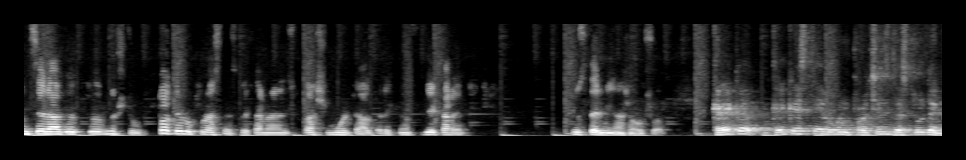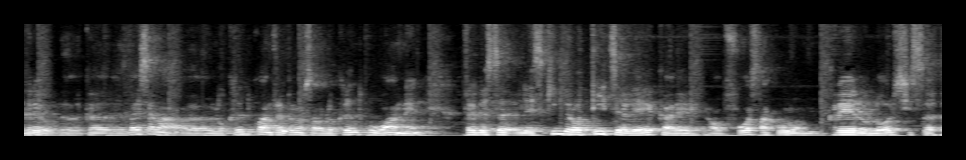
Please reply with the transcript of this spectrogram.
înțeleagă că, nu știu, toate lucrurile astea despre care ne-am discutat și multe altele, că în fiecare nu se termină așa ușor. Cred că, cred că este un proces destul de greu, că îți dai seama, uh, lucrând cu antreprenori sau lucrând cu oameni, trebuie să le schimbi rotițele care au fost acolo în creierul lor și să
